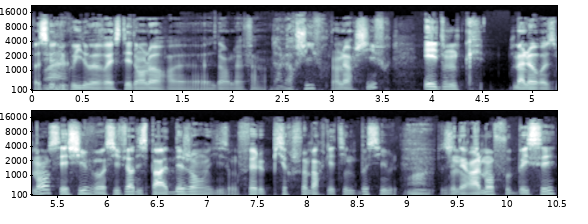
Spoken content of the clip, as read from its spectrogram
parce que du coup, ils doivent rester dans leur, euh, dans le, enfin, Dans leurs chiffres. dans leurs chiffres. Et donc, malheureusement, ces chiffres vont aussi faire disparaître des gens. Ils ont fait le pire choix marketing possible. Ouais. Généralement, faut baisser,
